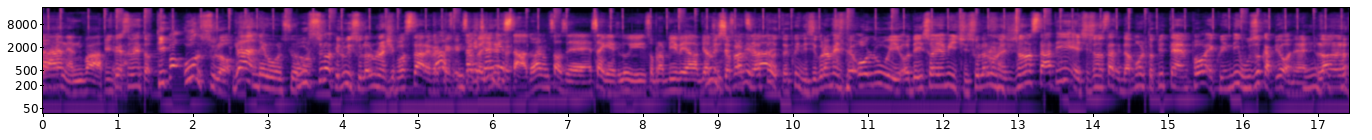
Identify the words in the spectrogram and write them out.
questo anni, momento- infatti. In questo momento, tipo Ursulo. Grande Ursulo! Ursulo che lui sulla Luna ci può stare perché Cazzo, che mi sa che c'è anche frega? stato, eh? non so se sai che lui sopravvive al viaggio Lui sopravvive a interspaziale. tutto e quindi sicuramente o lui o dei suoi amici sulla Luna ci sono stati e ci sono stati da molto più tempo e quindi uso capione. La-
